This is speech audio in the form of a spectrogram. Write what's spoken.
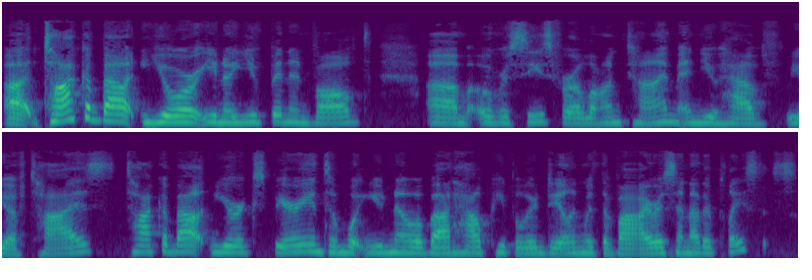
Uh, talk about your, you know, you've been involved um, overseas for a long time, and you have you have ties. Talk about your experience and what you know about how people are dealing with the virus in other places.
